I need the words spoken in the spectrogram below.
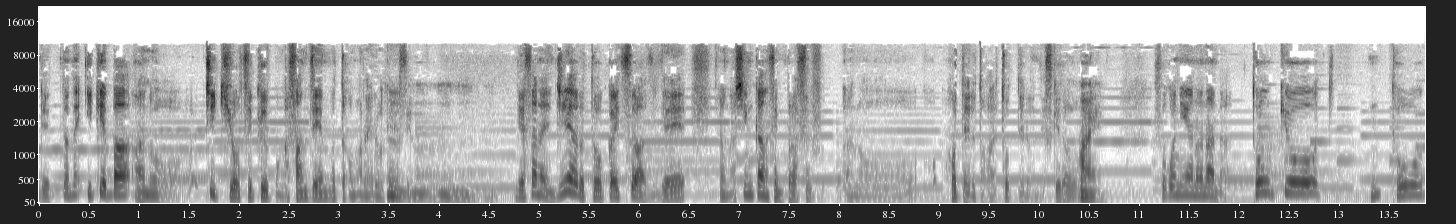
で、ただ行けば、あの、地域共通クーポンが3000円分とかもらえるわけですよ。うんうんうんで、さらに JR 東海ツアーズで、あの、新幹線プラス、あの、ホテルとかで取ってるんですけど、うんはい。そこにあの、なんだ、東京、ん？東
